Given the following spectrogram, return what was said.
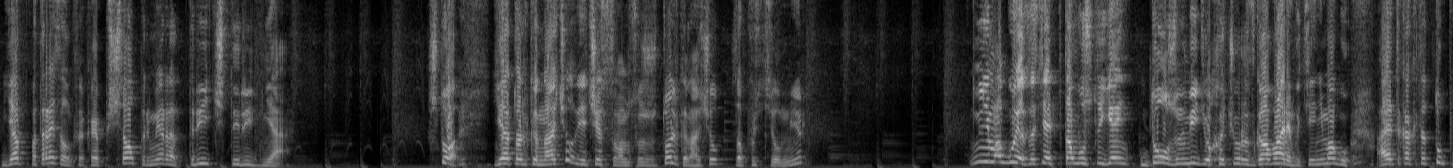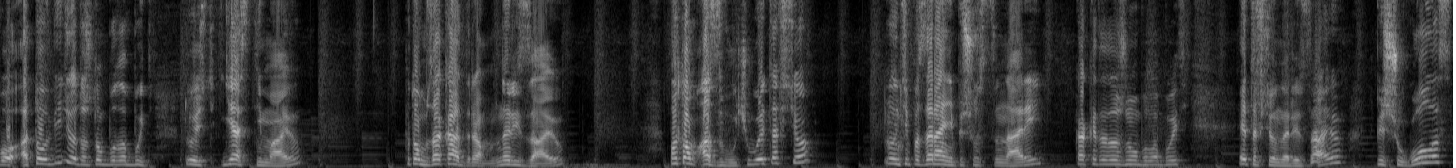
Я потратил, как я посчитал, примерно 3-4 дня. Что? Я только начал, я честно вам скажу, только начал, запустил мир. Ну не могу я заснять, потому что я должен видео, хочу разговаривать, я не могу. А это как-то тупо, а то видео должно было быть. То есть я снимаю, потом за кадром нарезаю, потом озвучиваю это все. Ну, типа заранее пишу сценарий, как это должно было быть. Это все нарезаю, пишу голос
